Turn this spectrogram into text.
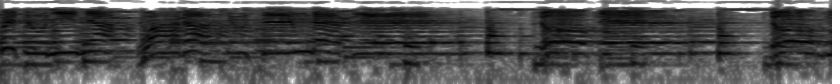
ဝိတူညီမြဝါဒဖြူစင်တဲ့ပြေဒုက္ခဒုက္ခ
